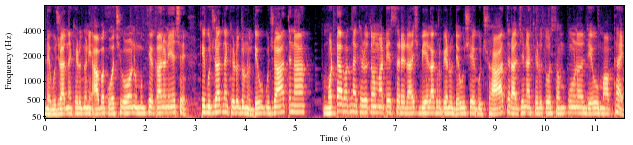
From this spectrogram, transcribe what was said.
અને ગુજરાતના ખેડૂતોની આવક ઓછી હોવાનું મુખ્ય કારણ એ છે કે ગુજરાતના ખેડૂતોનું દેવું ગુજરાતના મોટાભાગના ખેડૂતો માટે સરેરાશ બે લાખ રૂપિયાનું દેવું છે. ગુજરાત રાજ્યના ખેડૂતો સંપૂર્ણ દેવું માફ થાય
